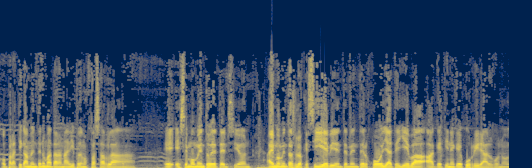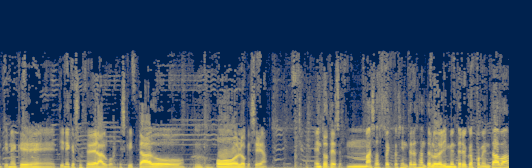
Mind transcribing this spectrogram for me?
o prácticamente no matar a nadie, podemos pasar la, e- ese momento de tensión. Hay momentos en los que sí, evidentemente, el juego ya te lleva a que tiene que ocurrir algo, ¿no? Tiene que, tiene que suceder algo, scriptado o, o lo que sea. Entonces, más aspectos interesantes, lo del inventario que os comentaba.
